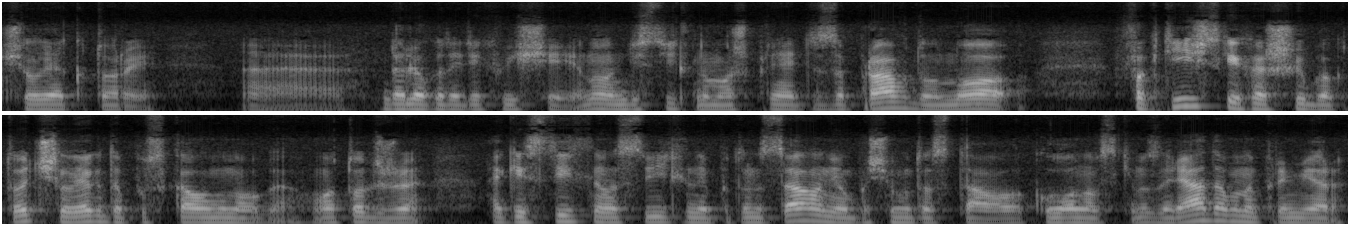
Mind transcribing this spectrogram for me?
человек, который э, далек от этих вещей, ну, он действительно может принять за правду, но фактических ошибок тот человек допускал много. Вот тот же окислительно-восстановительный потенциал у него почему-то стал кулоновским зарядом, например,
